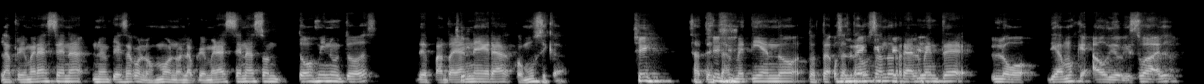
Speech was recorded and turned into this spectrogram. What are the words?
La primera escena no empieza con los monos. La primera escena son dos minutos de pantalla negra con música. Sí. O sea, te estás metiendo, tota-, o sea, estás usando realmente lo, digamos que audiovisual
